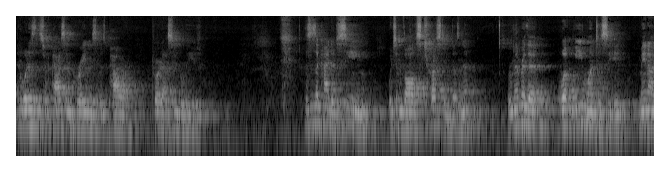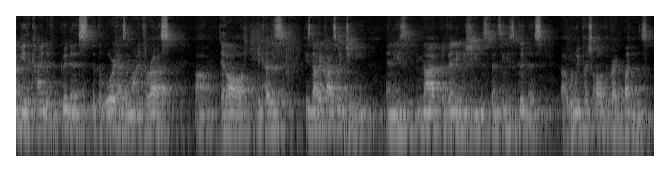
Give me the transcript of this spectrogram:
and what is the surpassing greatness of his power toward us who believe. This is a kind of seeing which involves trusting, doesn't it? Remember that what we want to see may not be the kind of goodness that the Lord has in mind for us um, at all because he's not a cosmic genie and he's not a vending machine dispensing his goodness uh, when we push all the correct buttons.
